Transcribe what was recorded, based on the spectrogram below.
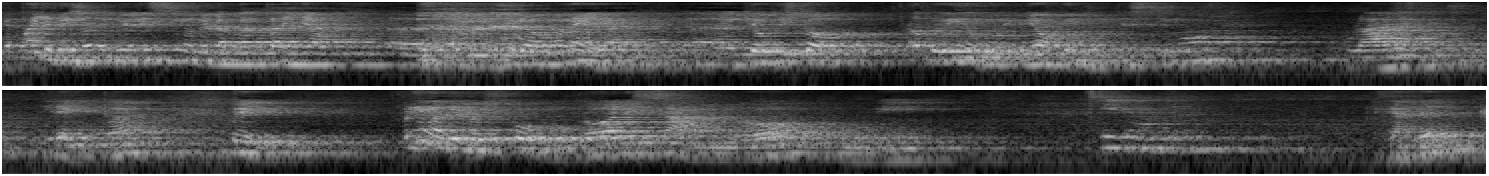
E poi l'episodio bellissimo della battaglia eh, di Gaugamela, eh, che ho visto proprio io con i miei occhi, un testimone oculare diretto. Eh? Quindi, prima dello scontro, Alessandro, lui, Il grande. grande?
